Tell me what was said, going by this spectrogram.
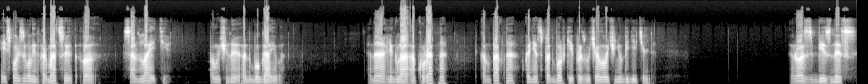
я использовал информацию о Санлайте, полученную от Бугаева. Она легла аккуратно, компактно, в конец подборки и прозвучала очень убедительно. Росбизнес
